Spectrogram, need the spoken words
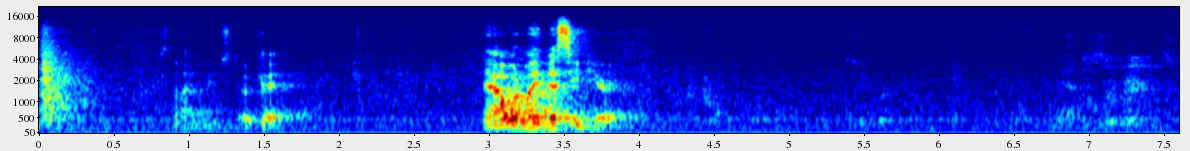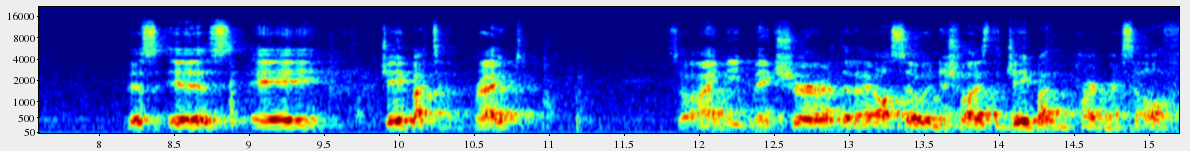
It's not used. Okay. Now, what am I missing here? This is a J button, right? So I need to make sure that I also initialize the J button part of myself.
